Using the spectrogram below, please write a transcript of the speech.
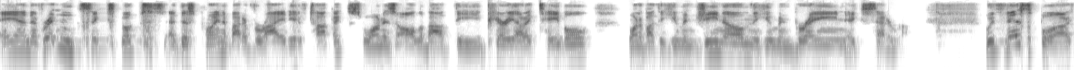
And I've written six books at this point about a variety of topics. One is all about the periodic table, one about the human genome, the human brain, etc. With this book,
